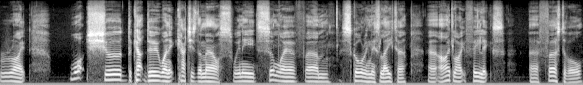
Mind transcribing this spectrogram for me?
Right, what should the cat do when it catches the mouse? We need some way of um, scoring this later, uh, I'd like Felix uh, first of all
